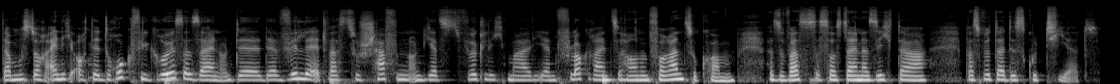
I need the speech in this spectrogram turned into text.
Da muss doch eigentlich auch der Druck viel größer sein und der, der Wille, etwas zu schaffen und jetzt wirklich mal ihren Flock reinzuhauen und voranzukommen. Also was ist aus deiner Sicht da, was wird da diskutiert?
